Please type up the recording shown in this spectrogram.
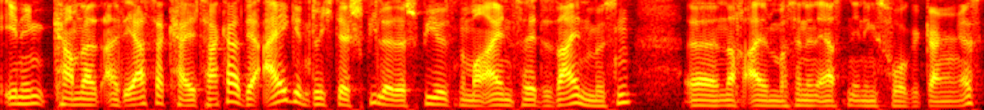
Inning kam halt als erster Kyle Tucker, der eigentlich der Spieler des Spiels Nummer eins hätte sein müssen, äh, nach allem, was in den ersten Innings vorgegangen ist,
